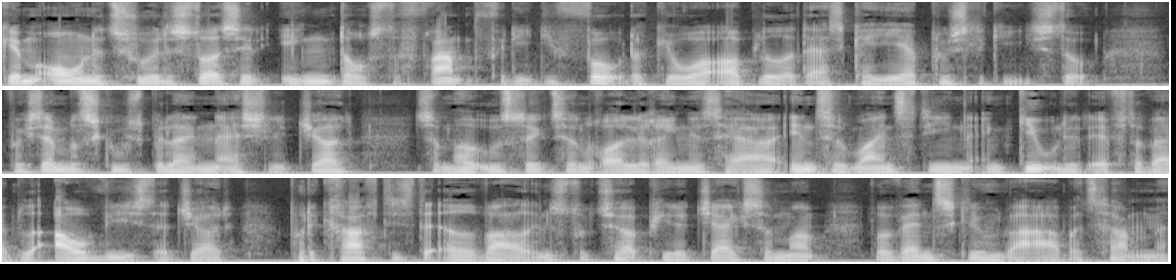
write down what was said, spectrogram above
Gennem årene turde stort set ingen dog stå frem, fordi de få, der gjorde, oplevede, at deres karriere pludselig gik i stå. For eksempel skuespillerinden Ashley Judd, som havde udsigt til en rolle i Ringens Herre, indtil Weinstein angiveligt efter at være blevet afvist af Judd, på det kraftigste advarede instruktør Peter Jackson om, hvor vanskelig hun var at arbejde sammen med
